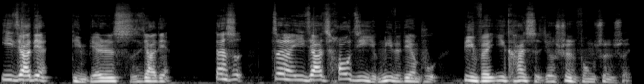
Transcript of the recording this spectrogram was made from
一家店顶别人十家店。但是这样一家超级盈利的店铺，并非一开始就顺风顺水。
